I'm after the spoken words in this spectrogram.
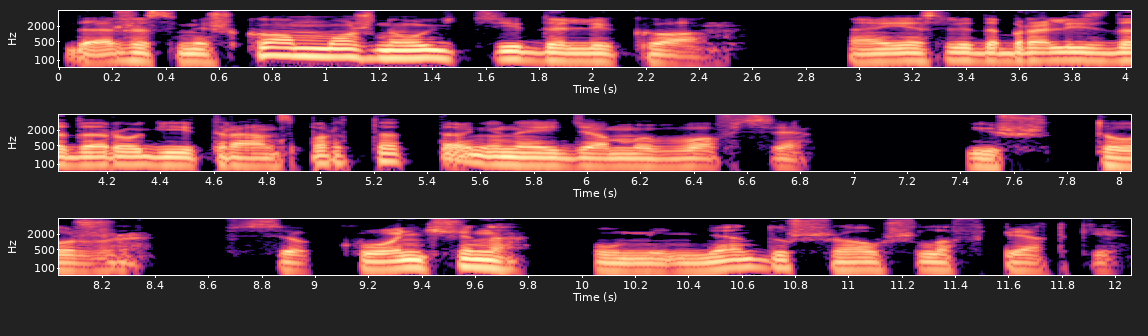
даже с мешком можно уйти далеко. А если добрались до дороги и транспорта, то не найдем и вовсе. И что же, все кончено? У меня душа ушла в пятки.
